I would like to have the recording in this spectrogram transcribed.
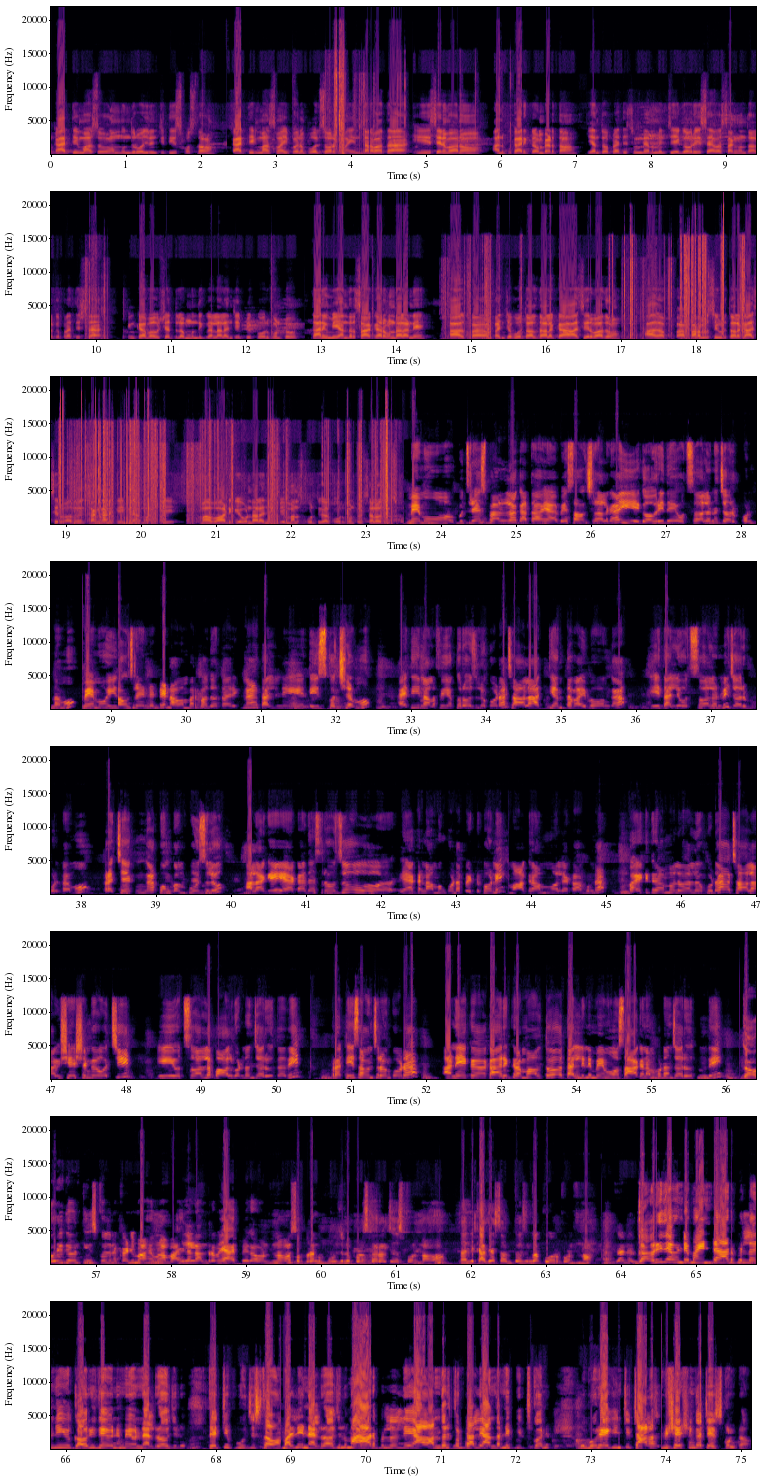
కార్తీక మాసం ముందు రోజు నుంచి తీసుకొస్తాం. కార్తీక మాసం అయిపోయిన పోలీసు వర్గం అయిన తర్వాత ఈ శనివారం అనుపు కార్యక్రమం పెడతాం. ఎంతో ప్రతిష్ట నిర్మించి గౌరీ సేవా సంఘం తాలూకు ప్రతిష్ట ఇంకా భవిష్యత్తులో ముందుకు వెళ్ళాలని చెప్పి కోరుకుంటూ దానికి మీ అందరి సహకారం ఉండాలని ఆ పంచభూతాల తాలూకా ఆశీర్వాదం ఆ పరమశివుడి తాలూకా ఆశీర్వాదం ఈ సంఘానికి గ్రామానికి మా వాటికి ఉండాలని చెప్పి మనస్ఫూర్తిగా కోరుకుంటూ సెలవు తీసుకుంటాం మేము బుచ్చిరేశ్వరంలో గత యాభై సంవత్సరాలుగా ఈ గౌరీదేవి ఉత్సవాలను జరుపుకుంటున్నాము. మేము ఈ సంవత్సరం ఏంటంటే నవంబర్ పదో తారీఖున తల్లిని తీసుకొచ్చాము. అయితే ఈ నలభై ఒక్క రోజులు కూడా చాలా అత్యంత వైభవంగా ఈ తల్లి ఉత్సవాలను జరుపుకుంటాము. ప్రత్యేకంగా కుంకుమ పూజలు అలాగే ఏకాదశి రోజు ఏకనామం కూడా పెట్టుకొని మా గ్రామం వాళ్ళే కాకుండా బయట గ్రామాల వాళ్ళు కూడా చాలా విశేషంగా వచ్చి ఈ ఉత్సవాల్లో పాల్గొనడం జరుగుతుంది. ప్రతి సంవత్సరం కూడా అనేక కార్యక్రమాలతో తల్లిని మేము సాగనంపడం జరుగుతుంది. గౌరీదేవిని తీసుకొచ్చిన కానీ మా మా మహిళలందరం హ్యాపీగా ఉంటున్నాము శుభ్రంగా పూజలు పురస్కారాలు చేసుకుంటున్నాము. తల్లికి అదే సంతోషంగా కోరుకుంటున్నాం. గౌరీదేవి అంటే మా ఇంటి ఆడపిల్లని గౌరీదేవిని మేము నెల రోజులు తెచ్చి పూజిస్తాం. మళ్ళీ నెల రోజులు మా ఆడపిల్లల్ని అందరి చుట్టాలని అందరినీ పిలుచుకొని ఊరేగించి చాలా విశేషంగా చేసుకుంటాం.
